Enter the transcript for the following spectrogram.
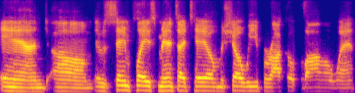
and um, it was the same place. Manti Te'o, Michelle Wie, Barack Obama went.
